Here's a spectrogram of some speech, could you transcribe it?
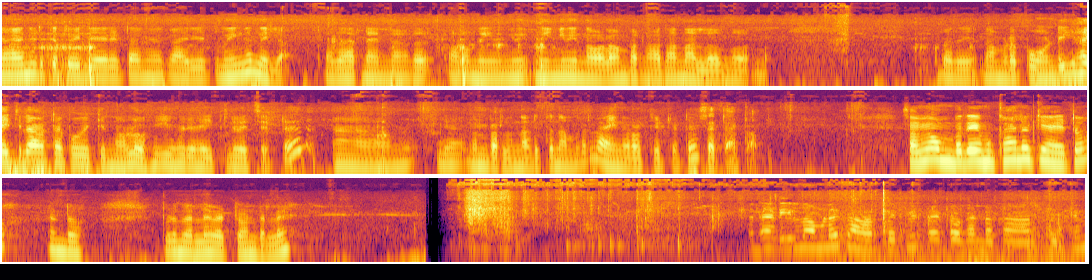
ഞാനെടുത്തിട്ട് വലിയ കാര്യമായിട്ട് അങ്ങനെ കാര്യമായിട്ട് നീങ്ങുന്നില്ല. സാധാരണ എന്നോട് അവിടെ നീങ്ങി നീങ്ങി നിന്നോളാൻ പറഞ്ഞു. അതാ നല്ലതെന്ന് പറഞ്ഞു. അപ്പോൾ അതെ നമ്മുടെ പോണ്ട് ഈ ഹൈറ്റിലാവട്ടെ ഇപ്പോൾ വെക്കുന്നുള്ളൂ. ഈ ഒരു ഹൈറ്റിൽ വെച്ചിട്ട് നമ്പറിൽ നടുക്ക് നമ്മുടെ ലൈനറൊക്കെ ഇട്ടിട്ട് സെറ്റാക്കാം സമയം ഒമ്പതേ മുക്കാലൊക്കെ ആയിട്ടോ? കണ്ടോ? ഇവിടെ നല്ല വെട്ടമുണ്ടല്ലേ? അടിയിൽ നമ്മൾ കാർപ്പറ്റ് ഇട്ടിട്ടോ? കണ്ടോ? കാർപ്പറ്റും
